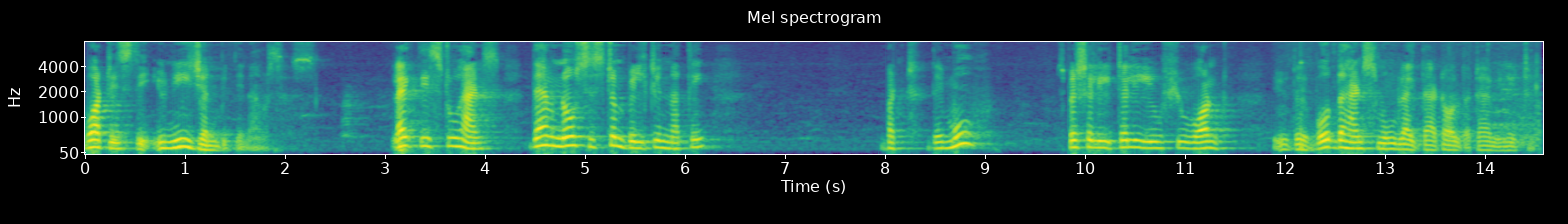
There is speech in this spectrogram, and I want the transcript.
what is the union within ourselves. Like these two hands, they have no system built in, nothing, but they move. Especially Italy, if you want, they, both the hands move like that all the time in Italy.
